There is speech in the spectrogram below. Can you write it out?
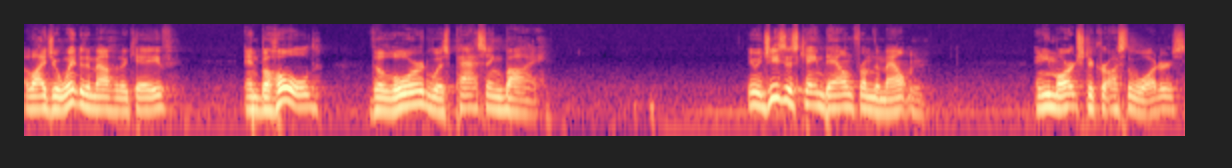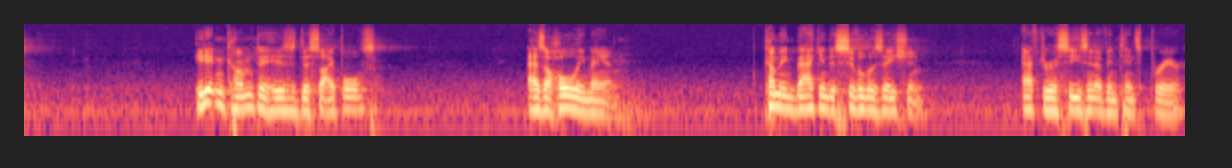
Elijah went to the mouth of the cave, and behold, the Lord was passing by. You know, when Jesus came down from the mountain and he marched across the waters, he didn't come to his disciples as a holy man, coming back into civilization after a season of intense prayer.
